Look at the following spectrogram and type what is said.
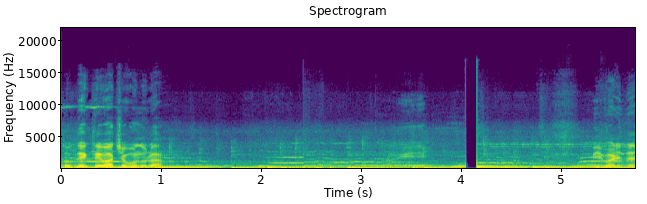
তো দেখতে পাচ্ছ বন্ধুরা বিয়ে বাড়িতে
